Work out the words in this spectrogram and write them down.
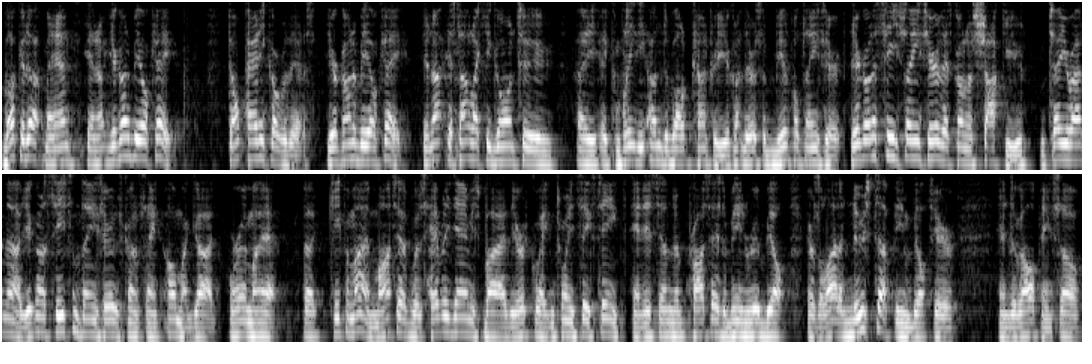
Buck it up, man. You know, you're going to be okay. Don't panic over this. You're going to be okay. You're not. It's not like you're going to a, a completely undeveloped country. You're going, there's some beautiful things here. You're going to see things here that's going to shock you. I'll tell you right now, you're going to see some things here that's going to think, oh my God, where am I at? But keep in mind, Manta was heavily damaged by the earthquake in 2016, and it's in the process of being rebuilt. There's a lot of new stuff being built here and developing. So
